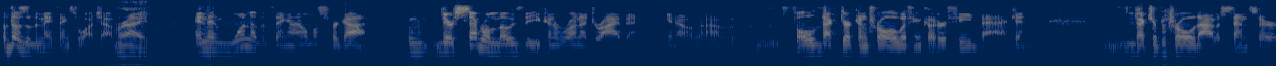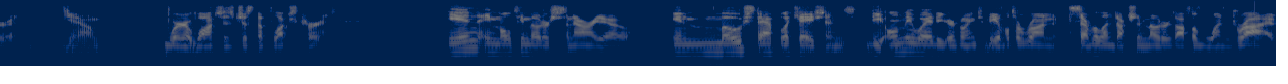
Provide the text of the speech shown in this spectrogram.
But those are the main things to watch out for. Right. And then one other thing I almost forgot. There's several modes that you can run a drive in. You know, um, full vector control with encoder feedback, and vector control without a sensor, and you know, where it watches just the flux current. In a multi-motor scenario, in most applications, the only way that you're going to be able to run several induction motors off of one drive,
